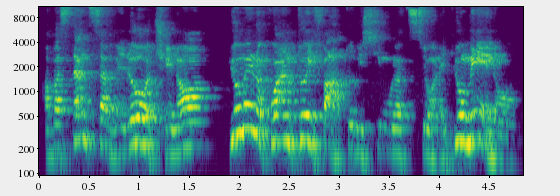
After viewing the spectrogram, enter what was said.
abbastanza veloce, no? Più o meno quanto hai fatto di simulazione? Più o meno?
